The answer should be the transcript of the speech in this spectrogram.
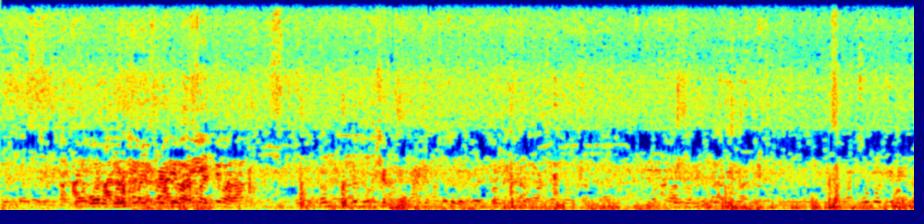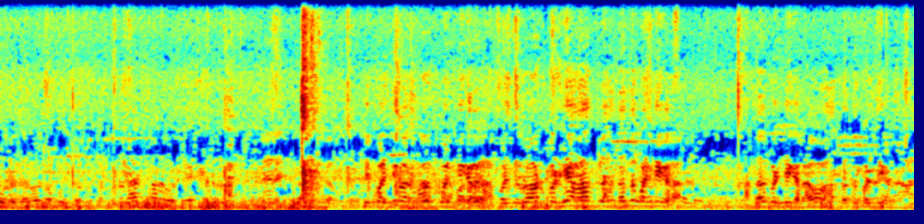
मी थांबतो ते पलटी करा पलटी करा पलटी रॉड पलटी आपल्या हातात पलटी करा हातात पलटी करा हो हातात पलटी करा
